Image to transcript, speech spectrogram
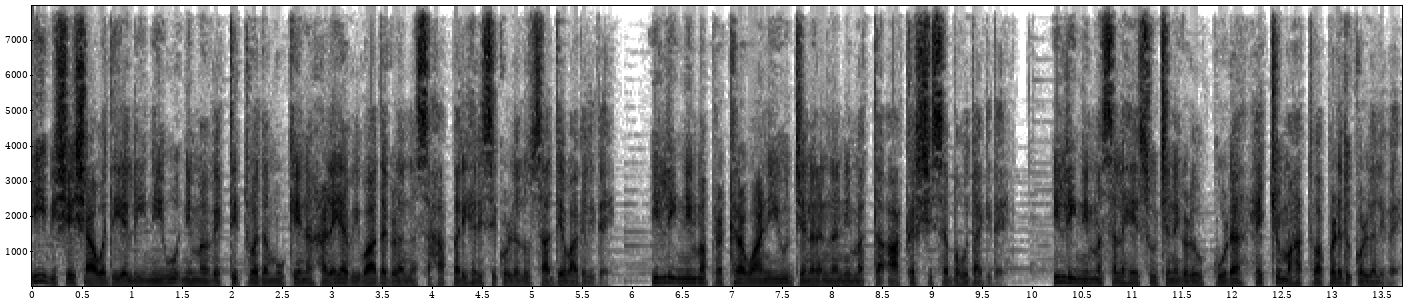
ಈ ವಿಶೇಷಾವಧಿಯಲ್ಲಿ ನೀವು ನಿಮ್ಮ ವ್ಯಕ್ತಿತ್ವದ ಮುಖೇನ ಹಳೆಯ ವಿವಾದಗಳನ್ನು ಸಹ ಪರಿಹರಿಸಿಕೊಳ್ಳಲು ಸಾಧ್ಯವಾಗಲಿದೆ. ಇಲ್ಲಿ ನಿಮ್ಮ ಪ್ರಖರವಾಣಿಯು ಜನರನ್ನ ನಿಮ್ಮತ್ತ ಆಕರ್ಷಿಸಬಹುದಾಗಿದೆ. ಇಲ್ಲಿ ನಿಮ್ಮ ಸಲಹೆ ಸೂಚನೆಗಳು ಕೂಡ ಹೆಚ್ಚು ಮಹತ್ವ ಪಡೆದುಕೊಳ್ಳಲಿವೆ.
